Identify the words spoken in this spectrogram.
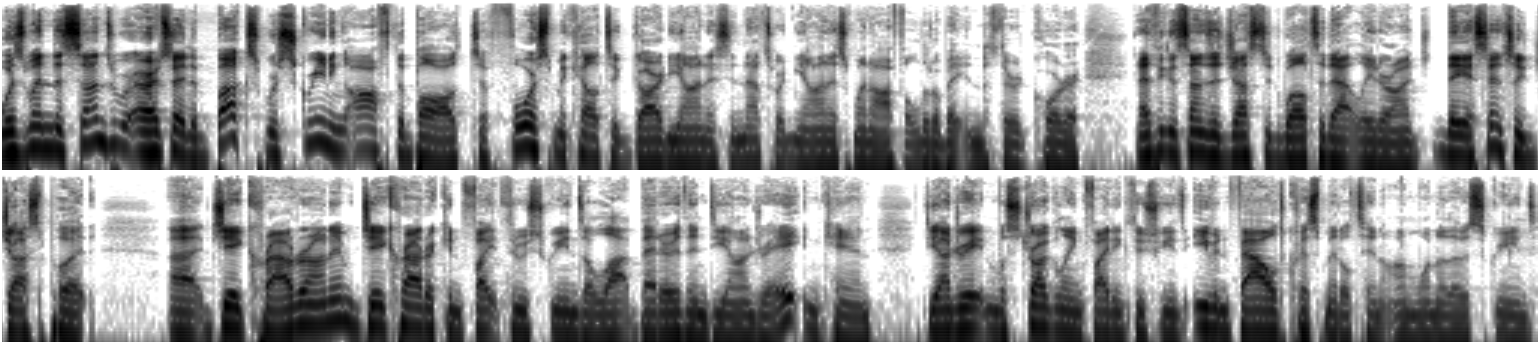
was when the Suns were, or sorry, the Bucks were screening off the ball to force Mikal to guard Giannis, and that's where Giannis went off a little bit in the third quarter. And I think the Suns adjusted well to that later on. They essentially just put uh, Jae Crowder on him. Jae Crowder can fight through screens a lot better than DeAndre Ayton can. DeAndre Ayton was struggling fighting through screens, even fouled Khris Middleton on one of those screens,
